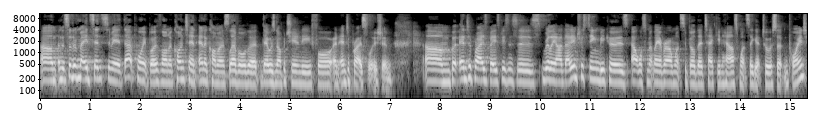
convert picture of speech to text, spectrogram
Um, and it sort of made sense to me at that point, both on a content and a commerce level, that there was an opportunity for an enterprise solution. Um, but enterprise based businesses really aren't that interesting because ultimately everyone wants to build their tech in house once they get to a certain point.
